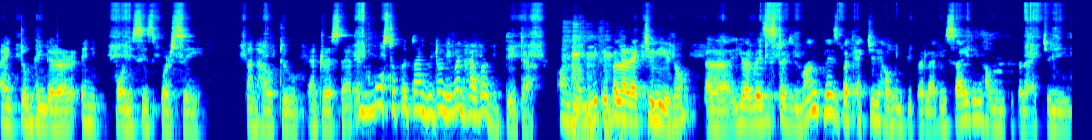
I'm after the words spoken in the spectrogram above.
I don't think there are any policies per se and how to address that. And most of the time, we don't even have a data on how many people are actually, you know, uh, you are registered in one place, but actually how many people are residing, how many people are actually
